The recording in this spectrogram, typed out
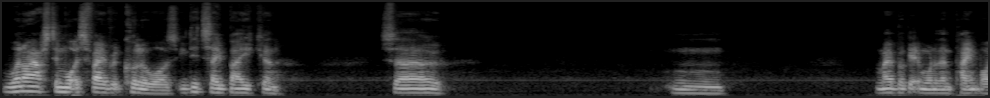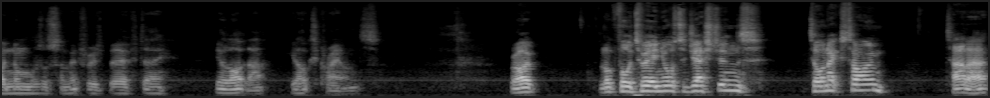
when I asked him what his favourite colour was, he did say bacon. So, hmm. Maybe I'll get him one of them paint by numbers or something for his birthday. He'll like that. He likes crayons. Right. Look forward to hearing your suggestions. Till next time. Ta-da.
